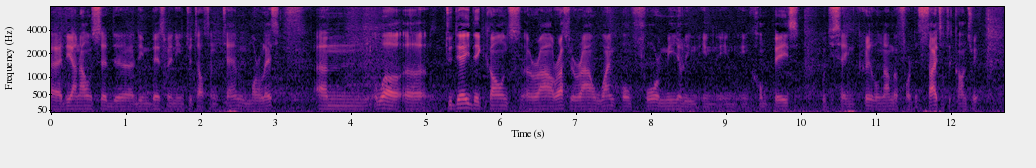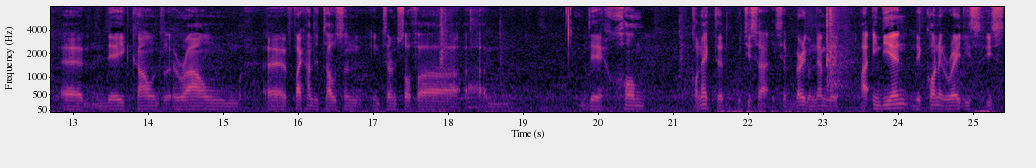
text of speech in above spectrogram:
Uh, they announced the, investment in 2010, more or less. Um, well, uh, today they count around roughly around 1.4 million in, in, in, in home base, which is an incredible number for the size of the country. Uh, they count around uh, 500,000 in terms of uh, um, the home connected, which is a, is a very good number. Uh, in the end, the connect rate is, is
